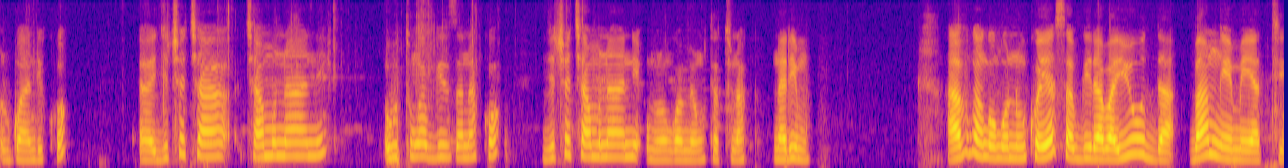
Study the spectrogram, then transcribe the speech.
urwandiko eh, igice cya munani ubutumwa bwiza nako igice cya munani umurongo wa mirongo itatu na rimwe. Aravuga ngo ngo nuko yesu abwira abayuda bamwemeye ati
